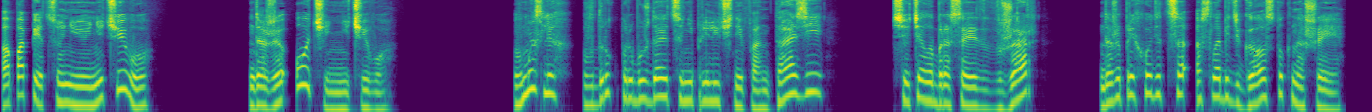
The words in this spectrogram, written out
а попец у нее ничего. Даже очень ничего. В мыслях вдруг пробуждаются неприличные фантазии, все тело бросает в жар, даже приходится ослабить галстук на шее.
